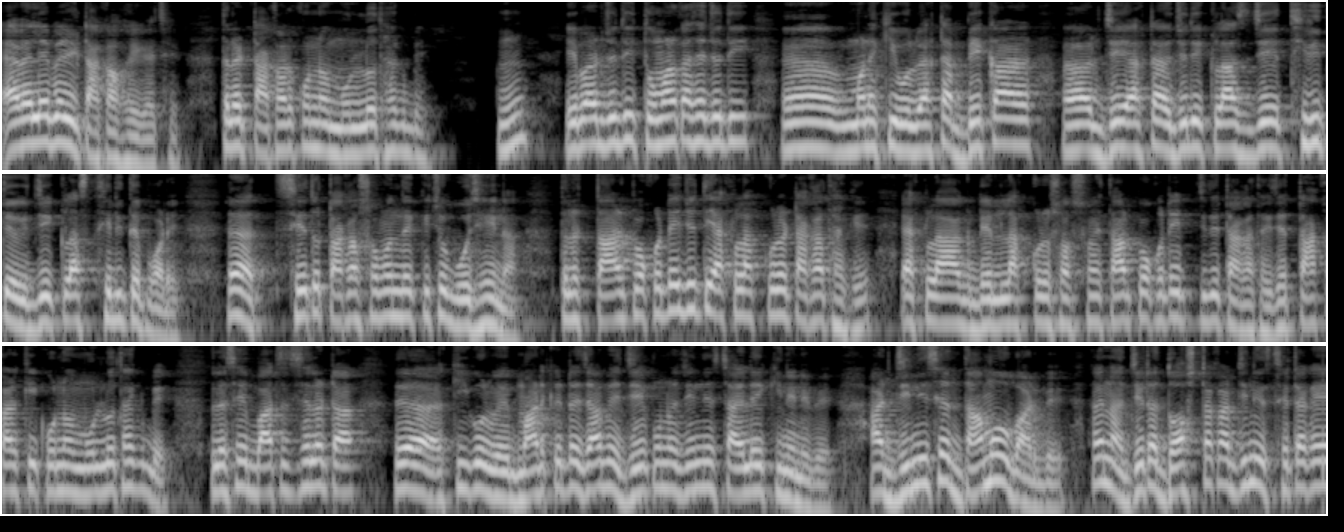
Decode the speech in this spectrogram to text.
অ্যাভেলেবেল টাকা হয়ে গেছে। তাহলে টাকার কোনো মূল্য থাকবে? হুম? এবার যদি তোমার কাছে যদি মানে কি বলব, একটা বেকার যে একটা যদি ক্লাস যে থ্রিতে যে ক্লাস থ্রিতে পড়ে হ্যাঁ সে তো টাকা সম্বন্ধে কিছু বোঝেই না। তাহলে তার পকেটে যদি এক লাখ করে টাকা থাকে, এক লাখ, দেড় লাখ করে সবসময় তার পকেটে যদি টাকা থাকে, যে টাকার কি কোনো মূল্য থাকবে? তাহলে সেই বাচ্চা ছেলেটা কী করবে? মার্কেটে যাবে, যে কোনো জিনিস চাইলেই কিনে নেবে। আর জিনিসের দামও বাড়বে, তাই না? যেটা দশ টাকার জিনিস, সেটাকে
